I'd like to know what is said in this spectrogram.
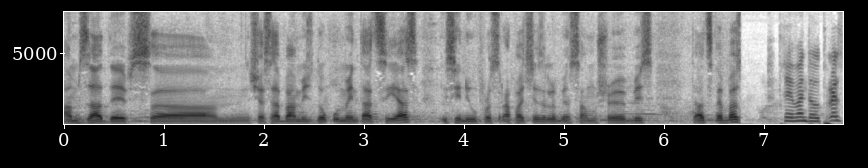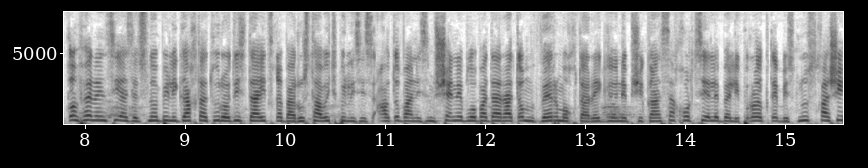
ამზადებს შესაბამის დოკუმენტაციას ისინი უფრო სწრაფად შეძლებენ სამუშაოების დაწყებას დღევანდელ პრესკონფერენციაზე ცნობილი გახდა თუ როდის დაიწყება რუსთავი-თბილისის ავტობანის მშენებლობა და რატომ ვერ მოხდა რეგიონებში განსახორციელებელი პროექტების ნუსხაში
